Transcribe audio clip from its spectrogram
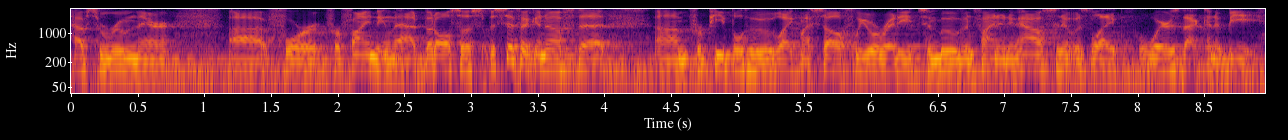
have some room there uh, for, for finding that, but also specific enough that um, for people who, like myself, we were ready to move and find a new house, and it was like, well, where's that going to be?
